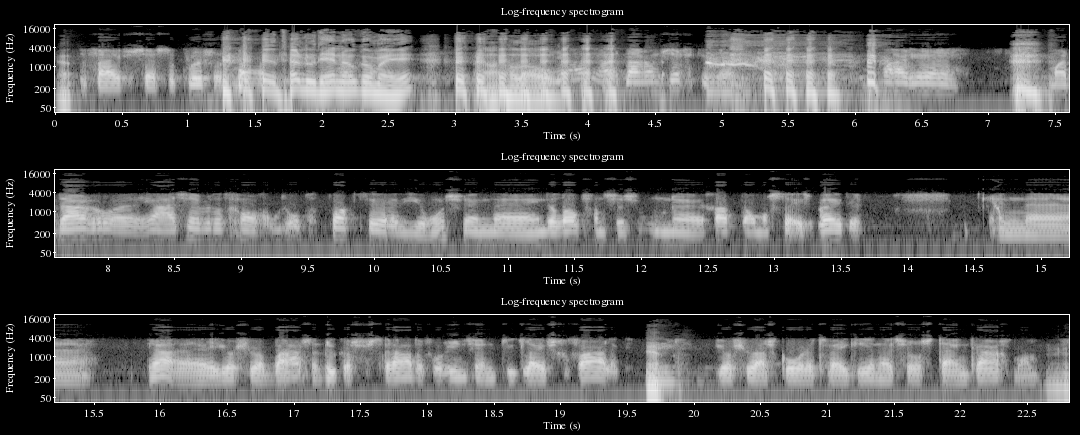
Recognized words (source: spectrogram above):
de 65-plussers. Maar... Daar doet hen ook al mee, hè? Ja, hallo. ja, ja, daarom zeg ik het ook. maar... Maar daar, uh, ja, ze hebben dat gewoon goed opgepakt, uh, die jongens. En uh, in de loop van het seizoen gaat het allemaal steeds beter. En ja, Joshua Baas en Lucas Verstraten voorin zijn natuurlijk levensgevaarlijk. Ja. Joshua scoorde twee keer, net zoals Stijn Kaagman. Ja.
